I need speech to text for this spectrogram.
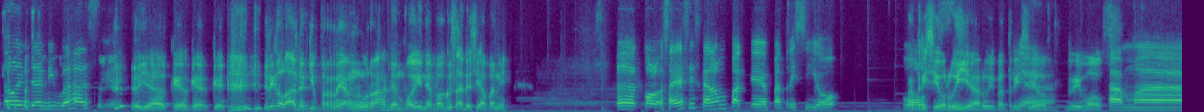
Tolong jangan dibahas. Iya, oke oke oke. Jadi kalau ada kiper yang murah dan poinnya bagus ada siapa nih? Eh, kalau saya sih sekarang pakai Patricio. Wolves Patricio Rui ya, Rui Patricio Iya. dari Wolves. sama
